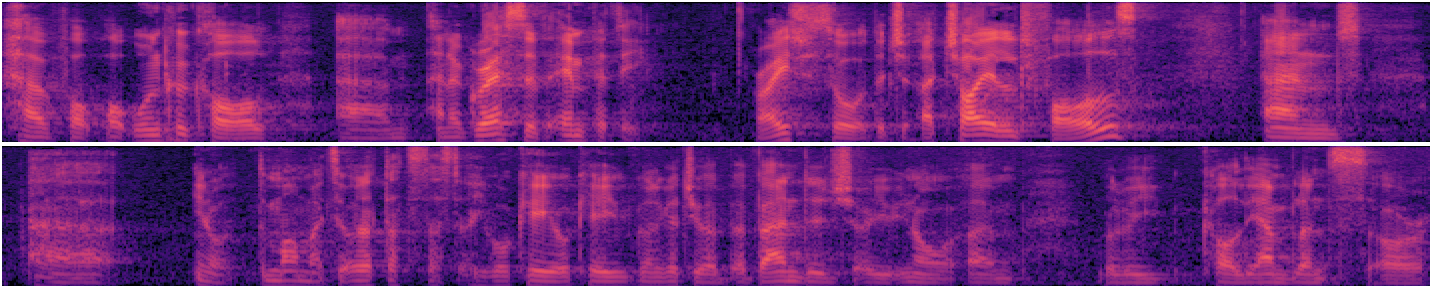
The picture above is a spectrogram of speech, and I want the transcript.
have what, what one could call um, an aggressive empathy, right? So ch a child falls, and uh, you know the mom might say, "Oh, that's, that's are you okay? Okay, we're going to get you a, a bandage, or you, you know, um, will we call the ambulance?" Or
